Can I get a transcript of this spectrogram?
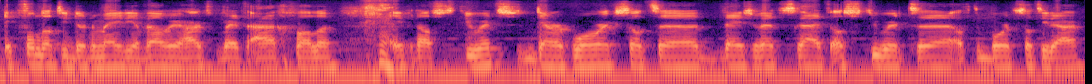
ik vond dat hij door de media wel weer hard werd aangevallen. Evenals stewards. Derek Warwick zat deze wedstrijd als steward of de board zat hij daar.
